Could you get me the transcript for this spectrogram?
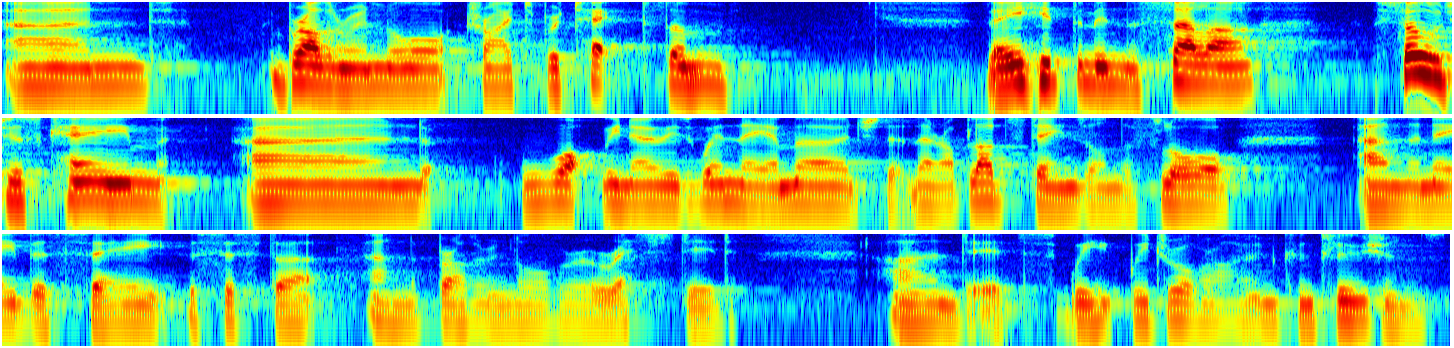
and brother in law tried to protect them. They hid them in the cellar. Soldiers came, and what we know is when they emerged that there are bloodstains on the floor, and the neighbors say the sister and the brother in law were arrested. And it's, we, we draw our own conclusions.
